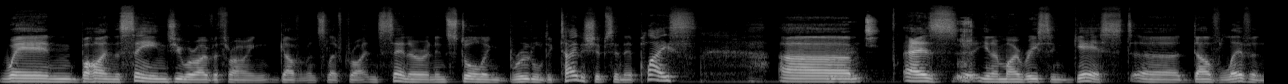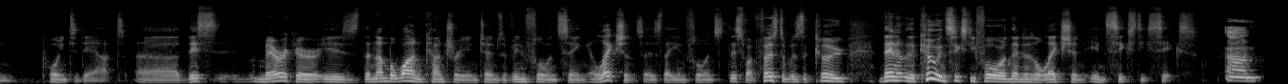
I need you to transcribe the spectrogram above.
when behind the scenes you were overthrowing governments left, right, and centre and installing brutal dictatorships in their place. Um, right. As uh, you know, my recent guest, uh, Dov Levin, pointed out, uh, this America is the number one country in terms of influencing elections, as they influenced this one. First, it was the coup, then it was a coup in '64, and then an election in '66. Um,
